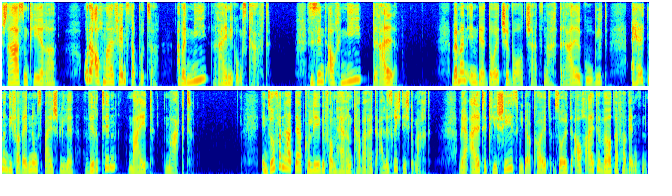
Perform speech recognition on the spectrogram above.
Straßenkehrer oder auch mal Fensterputzer, aber nie Reinigungskraft. Sie sind auch nie Drall. Wenn man in der deutsche Wortschatz nach Drall googelt, erhält man die Verwendungsbeispiele Wirtin, Maid, Magd. Insofern hat der Kollege vom Herrenkabarett alles richtig gemacht. Wer alte Klischees wiederkäut, sollte auch alte Wörter verwenden.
